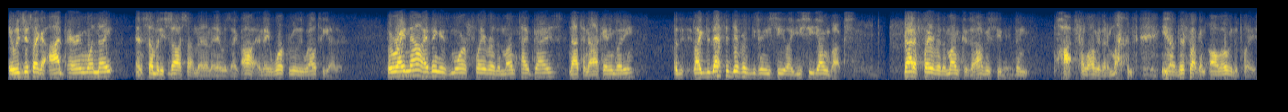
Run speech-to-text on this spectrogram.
it was just like an odd pairing one night, and somebody saw something in them, and it was like, oh, and they work really well together. But right now, I think it's more flavor of the month type guys. Not to knock anybody, but like that's the difference between you see like you see Young Bucks, not a flavor of the month because obviously they've been hot for longer than a month. you know, they're fucking all over the place.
